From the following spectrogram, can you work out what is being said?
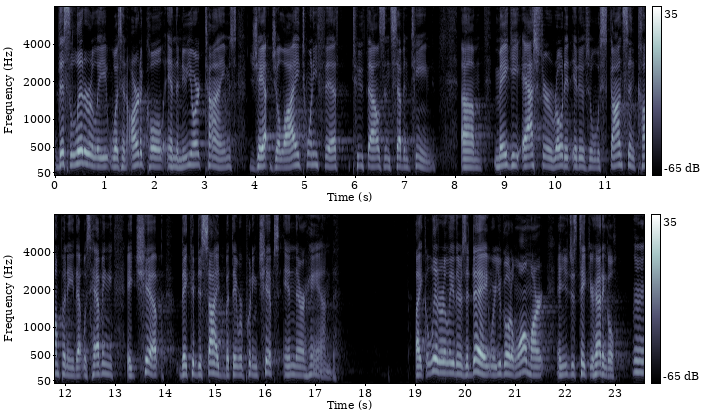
this literally was an article in the New York Times, J- July 25th, 2017. Um, Maggie Astor wrote it. It is a Wisconsin company that was having a chip. They could decide, but they were putting chips in their hand. Like literally, there's a day where you go to Walmart and you just take your head and go,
